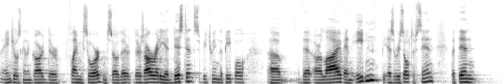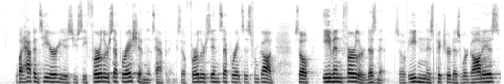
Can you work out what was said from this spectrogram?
the angel is going to guard their flaming sword, and so there, there's already a distance between the people um, that are alive and Eden as a result of sin. But then what happens here is you see further separation that's happening. So further sin separates us from God. So even further, doesn't it? So if Eden is pictured as where God is,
